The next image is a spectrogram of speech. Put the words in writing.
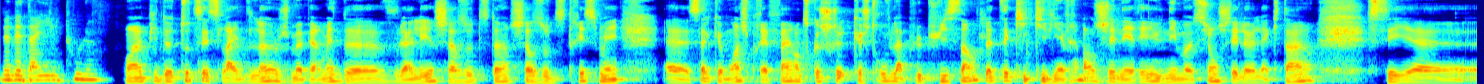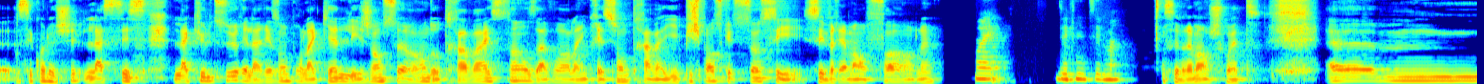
de détailler le tout. Là. Oui, puis de toutes ces slides-là, je me permets de vous la lire, chers auditeurs, chères auditrices, mais euh, celle que moi je préfère, en tout cas que je trouve la plus puissante, là, qui, qui vient vraiment générer une émotion chez le lecteur, c'est euh, c'est quoi le chiffre? La 6. La culture est la raison pour laquelle les gens se rendent au travail sans avoir l'impression de travailler. Puis je pense que ça, c'est vraiment fort. là. Oui, définitivement. C'est vraiment chouette. Euh,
